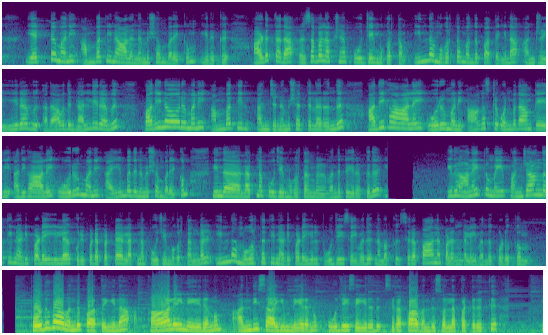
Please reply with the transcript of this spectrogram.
எட்டு மணி ஐம்பத்தி நாலு நிமிஷம் வரைக்கும் இருக்குது அடுத்ததாக ரிஷபலக்ஷ்ண பூஜை முகூர்த்தம். இந்த முகூர்த்தம் வந்து பார்த்திங்கன்னா அன்று இரவு அதாவது நள்ளிரவு பதினோரு மணி ஐம்பத்தி அஞ்சு நிமிஷத்துலேருந்து அதிகாலை ஒரு மணி ஆகஸ்ட் ஒன்பதாம் தேதி அதிகாலை ஒரு மணி ஐம்பது நிமிஷம் வரைக்கும் இந்த லக்ன பூஜை முகூர்த்தங்கள் வந்துட்டு இருக்குது. இது அனைத்துமே பஞ்சாங்கத்தின் அடிப்படையில் குறிப்பிடப்பட்ட லக்ன பூஜை முகூர்த்தங்கள். இந்த முகூர்த்தத்தின் அடிப்படையில் பூஜை செய்வது நமக்கு சிறப்பான பலன்களை வந்து கொடுக்கும். பொதுவாக வந்து பார்த்தீங்கன்னா காலை நேரமும் அந்தி சாயும் நேரமும் பூஜை செய்கிறது சிறப்பாக வந்து சொல்லப்பட்டிருக்கு.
